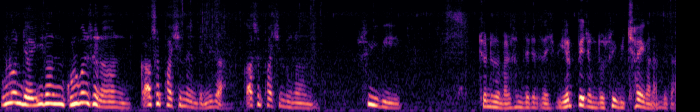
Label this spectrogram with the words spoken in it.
물론 이제 이런 굵은 선은 가스 파시면 됩니다. 가스 파시면은 수입이 전에도 말씀드렸다시피 10배 정도 수입이 차이가 납니다.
